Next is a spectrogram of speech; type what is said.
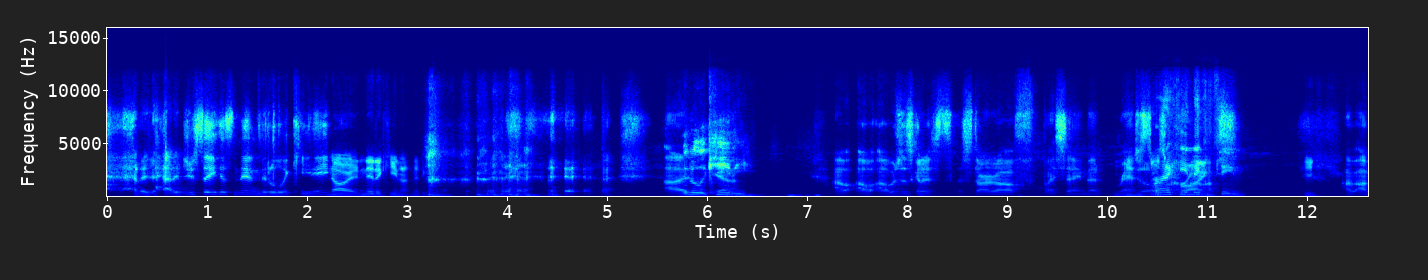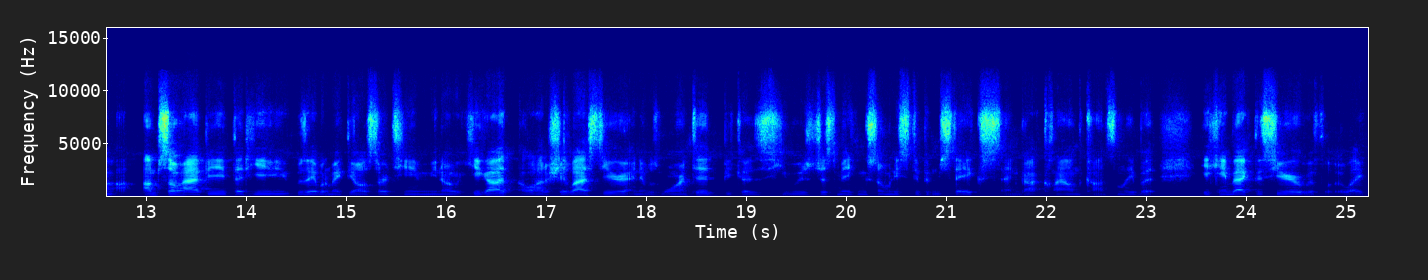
how did, how did you say his name? Nidalikini? no, Ntilikina, Ntilikina. uh, Little yeah. I, I, I was just gonna start off by saying that You Randall. just starts Frankie crying. I'm, I'm so happy that he was able to make the All Star team. You know, he got a lot of shit last year, and it was warranted because he was just making so many stupid mistakes and got clowned constantly. But he came back this year with like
